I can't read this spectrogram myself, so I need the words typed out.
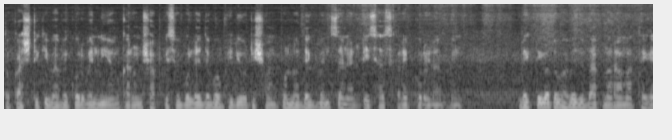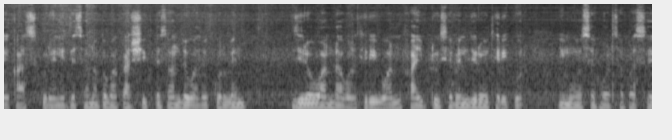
তো কাজটি কীভাবে করবেন, নিয়ম কারণ সব কিছু বলে দেব। ভিডিওটি সম্পূর্ণ দেখবেন, চ্যানেলটি সাবস্ক্রাইব করে রাখবেন। ব্যক্তিগতভাবে যদি আপনারা আমার থেকে কাজ করে নিতে চান অথবা কাজ শিখতে চান, যোগাযোগ করবেন। Zero one double three one five two seven zero three four imo আছে, হোয়াটসঅ্যাপ আছে,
